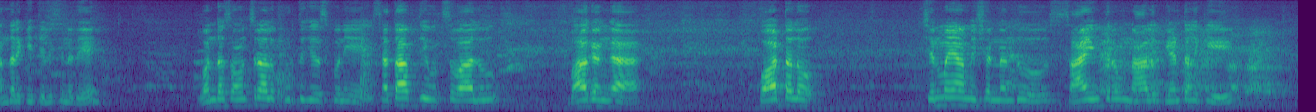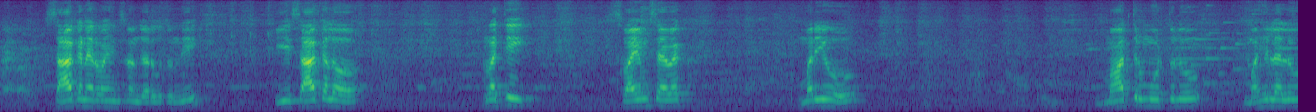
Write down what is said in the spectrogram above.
అందరికీ తెలిసినదే. వంద సంవత్సరాలు పూర్తి చేసుకుని శతాబ్ది ఉత్సవాలు భాగంగా కోటలో చిన్మయ మిషన్ నందు సాయంత్రం నాలుగు గంటలకి శాఖ నిర్వహించడం జరుగుతుంది. ఈ శాఖలో ప్రతి స్వయం సేవక్ మరియు మాతృమూర్తులు మహిళలు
